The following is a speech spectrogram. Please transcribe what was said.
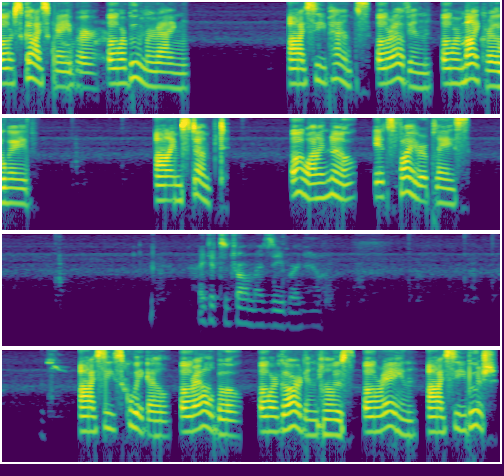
or skyscraper, oh, or boomerang. I see pants, or oven, or microwave. I'm stumped. Oh, I know, it's fireplace. I get to draw my zebra now. I see squiggle, or elbow, or garden hose, or rain. I see bush,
